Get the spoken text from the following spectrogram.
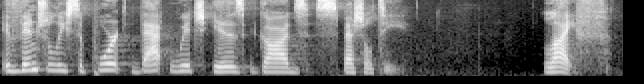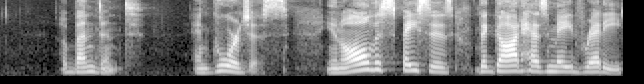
eventually support that which is God's specialty life, abundant and gorgeous in all the spaces that God has made ready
